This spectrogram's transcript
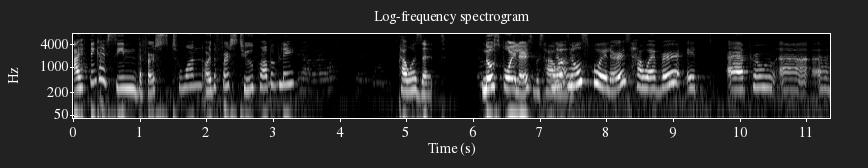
I think I've seen the first one or the first two, probably. yeah, but I watched the third one. How was it? No spoilers, but how no, was it? no spoilers. However, it uh, from uh, a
